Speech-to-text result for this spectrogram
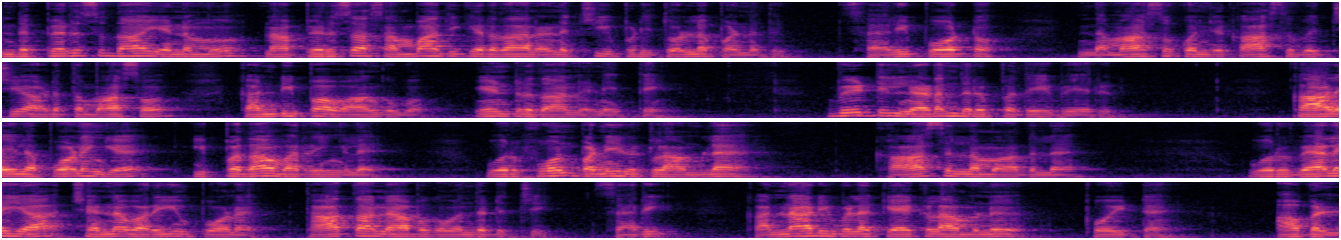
இந்த பெருசு தான் என்னமோ நான் பெருசாக சம்பாதிக்கிறதா நினச்சி இப்படி தொல்லை பண்ணுது. சரி போட்டோம். இந்த மாதம் கொஞ்சம் காசு வச்சு அடுத்த மாதம் கண்டிப்பாக வாங்குவோம் என்று தான் நினைத்தேன். வீட்டில் நடந்திருப்பதே வேறு. காலையில் போனீங்க இப்போ தான் வர்றீங்களே. ஒரு ஃபோன் பண்ணியிருக்கலாம்ல? காசு இல்லைம்மா அதில். ஒரு வேலையாக சென்னை வரையும் போனேன். தாத்தா ஞாபகம் வந்துடுச்சு. சரி கண்ணாடி விலை கேட்கலாம்னு போயிட்டேன். அவள்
